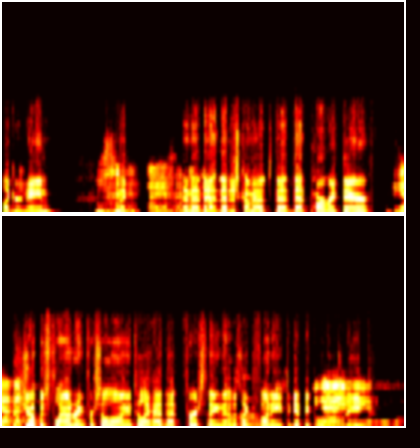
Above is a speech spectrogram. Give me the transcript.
like her Mhm. name, like- yeah, yeah, and that that that just come out that that part right there. yeah, This joke was floundering for so long until I had that first thing that was like Oh. funny to get people yeah, yeah, intrigued. yeah, yeah, yeah.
